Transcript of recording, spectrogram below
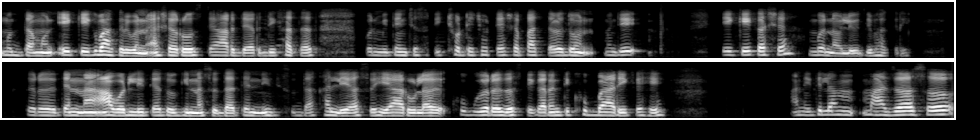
मुद्दामून एक एक भाकरी बनवली. अशा रोज त्या अर्धी अर्धी खातात. पण मी त्यांच्यासाठी छोट्या छोट्या अशा पातळ दोन म्हणजे एक एक अशा बनवली होती भाकरी. तर त्यांना आवडली त्या दोघींनासुद्धा त्यांनी सुद्धा खाल्ली. असं ही आरूला खूप गरज असते कारण ती खूप बारीक आहे. आणि तिला माझं असं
